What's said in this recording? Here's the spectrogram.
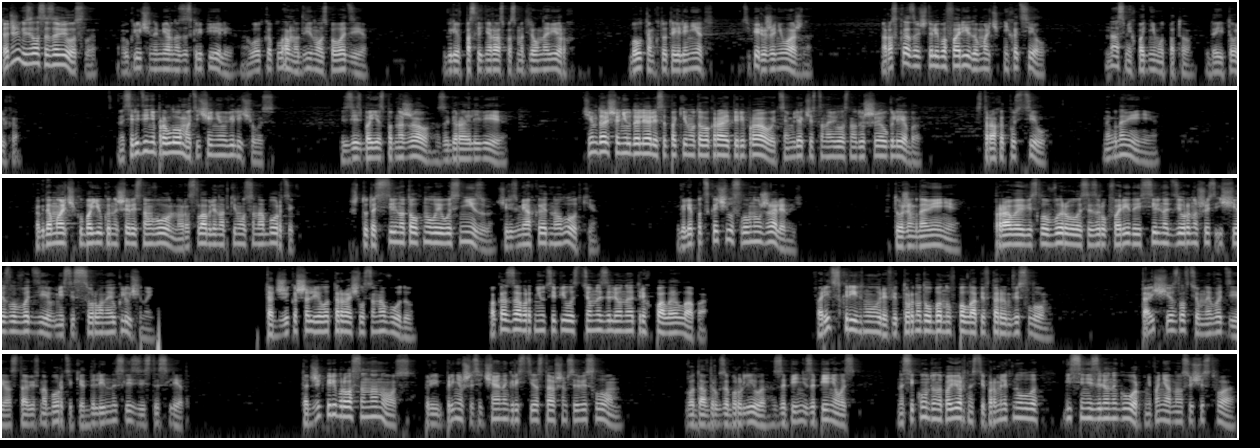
Таджик взялся за весла. Выключены мерно заскрипели. Лодка плавно двинулась по воде. Глеб последний раз посмотрел наверх. Был там кто-то или нет, теперь уже не важно. Рассказывать что-либо Фариду мальчик не хотел. Насмех поднимут потом, да и только. На середине пролома течение увеличилось. Здесь боец поднажал, забирая левее. Чем дальше они удалялись от покинутого края переправы, тем легче становилось на душе у Глеба. Страх отпустил. На мгновение. Когда мальчик, убаюканный шелестом волн, расслабленно откинулся на бортик, что-то сильно толкнуло его снизу, через мягкое дно лодки. Глеб подскочил, словно ужаленный. В то же мгновение правое весло вырвалось из рук Фарида и, сильно дернувшись, исчезло в воде вместе с сорванной уключиной. Таджик ошалело таращился на воду, пока за борт не уцепилась темно-зеленая трехпалая лапа. Фарид вскрикнул, рефлекторно долбанув по лапе вторым веслом. Та исчезла в темной воде, оставив на бортике длинный слезистый след. Таджик перебрался на нос, при... принявшись отчаянно грести оставшимся веслом. Вода вдруг забурлила, запени... запенилась. На секунду на поверхности промелькнула и сине-зеленый горб непонятного существа.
